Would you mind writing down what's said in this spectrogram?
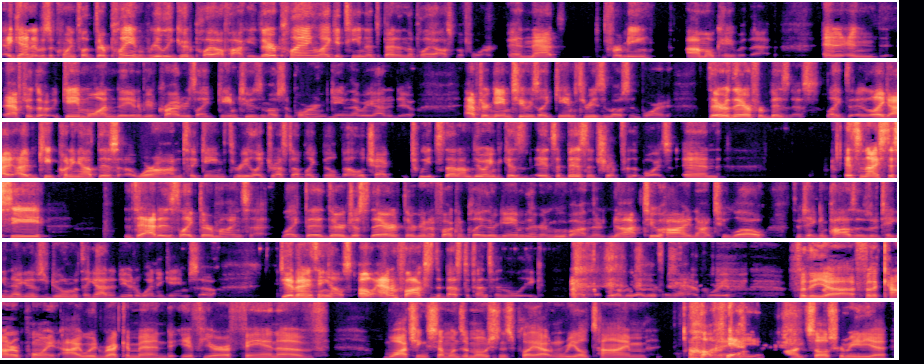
again, it was a coin flip. They're playing really good playoff hockey. They're playing like a team that's been in the playoffs before, and that, for me, I'm okay with that. And and after the game one, they interviewed Kreider. He's like, game two is the most important game that we got to do. After game two, he's like, game three is the most important. They're there for business. Like like I, I keep putting out this uh, we're on to game three, like dressed up like Bill Belichick tweets that I'm doing because it's a business trip for the boys. And it's nice to see that is like their mindset. Like they, they're just there. They're going to fucking play their game. They're going to move on. They're not too high, not too low. They're taking positives. They're taking negatives. They're doing what they got to do to win a game. So, do you have anything else? Oh, Adam Fox is the best defenseman in the league. That's the other thing I have for you. For the uh for the counterpoint, I would recommend if you're a fan of watching someone's emotions play out in real time Oh on yeah, on social media.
